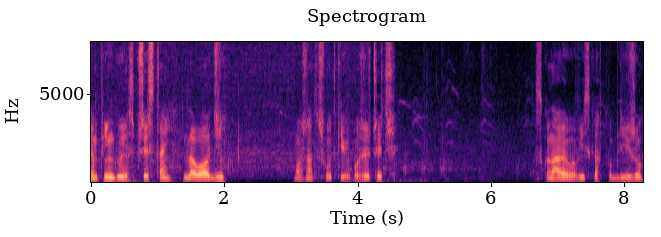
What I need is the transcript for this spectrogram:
kempingu jest przystań dla łodzi. Można też łódki wypożyczyć. Doskonałe łowiska w pobliżu.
